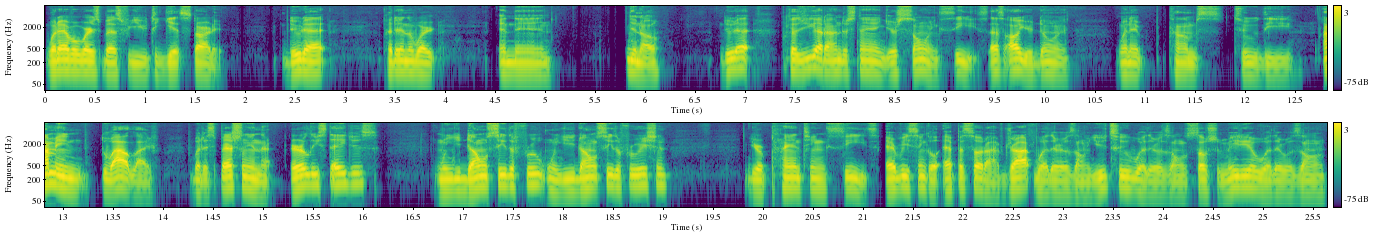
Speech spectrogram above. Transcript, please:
whatever works best for you to get started. Do that put in the work and then you know do that. Because you got to understand you're sowing seeds. That's all you're doing when it comes to the i mean throughout life but especially in the early stages when you don't see the fruit when you don't see the fruition you're planting seeds every single episode i've dropped whether it was on youtube whether it was on social media whether it was on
